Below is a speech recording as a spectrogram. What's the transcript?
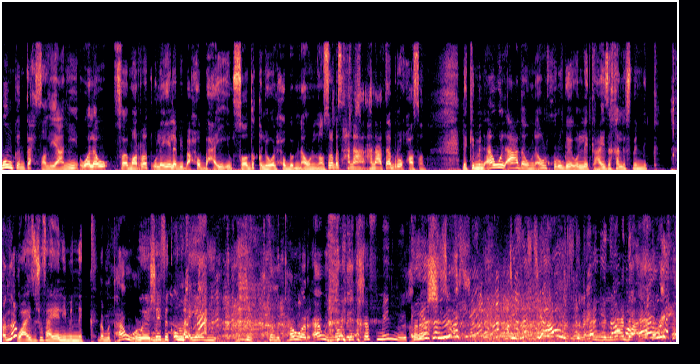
ممكن تحصل يعني ولو في مرات قليلة بيبقى حب حقيقي وصادق اللي هو الحب من أول نظره بس هنع- هنعتبره حصل. لكن من أول قعدة ومن أول خروجة يقول لك عايزه أخلف منك الله. وعايزه أشوف عيالي منك ده متهور. وشايفك أم عيالي. ده متهور قوي النوع ده يتخاف منه يخرج أنا احب النوع ده قوي.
